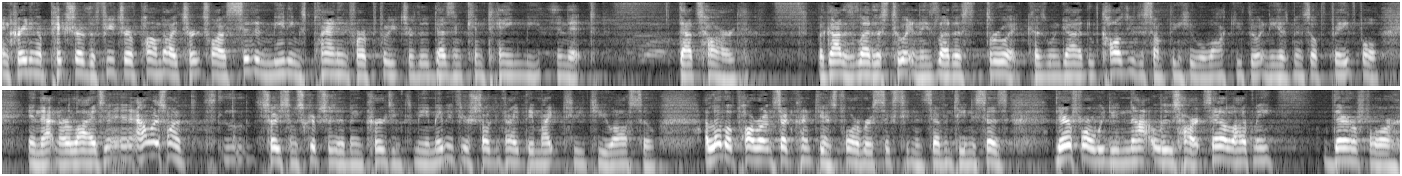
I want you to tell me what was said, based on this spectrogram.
and creating a picture of the future of Palm Valley Church while I sit in meetings planning for a future that doesn't contain me in it. That's hard. But God has led us to it and He's led us through it because when God calls you to something, He will walk you through it. And He has been so faithful in that in our lives. And I just want to show you some scriptures that have been encouraging to me. And maybe if you're struggling tonight, they might be to you also. I love what Paul wrote in 2 Corinthians 4, verse 16 and 17. He says, Therefore, we do not lose heart. Say that aloud with me. Therefore,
